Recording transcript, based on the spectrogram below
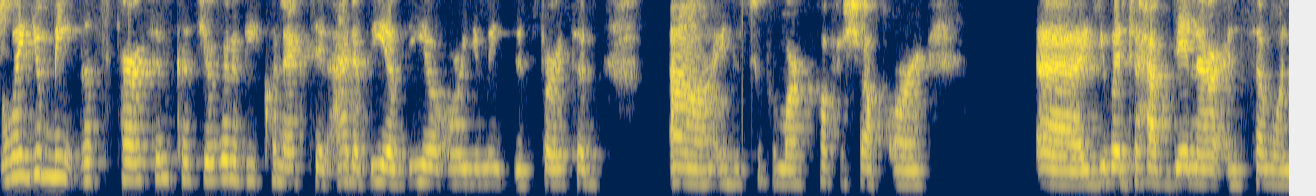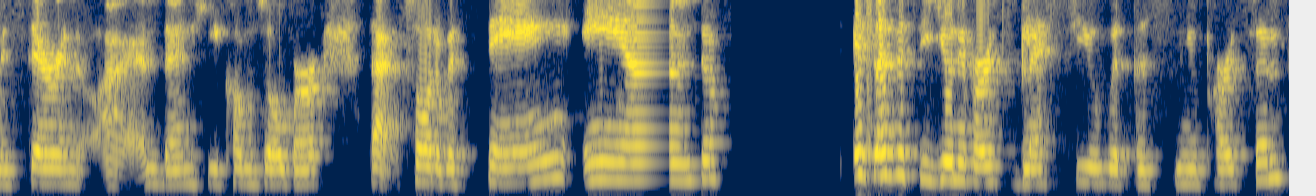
when you meet this person, because you're going to be connecting either via via or you meet this person uh, in the supermarket, coffee shop, or uh, you went to have dinner and someone is staring, uh, and then he comes over, that sort of a thing. And it's as if the universe blessed you with this new person,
